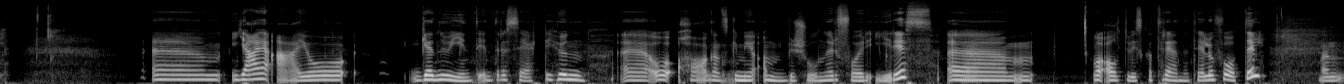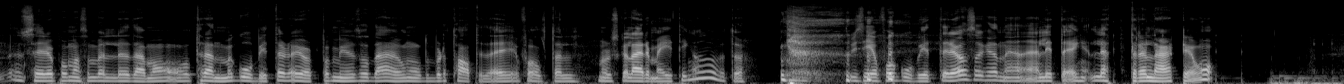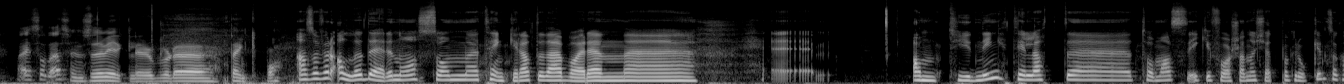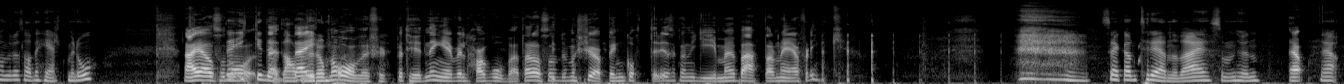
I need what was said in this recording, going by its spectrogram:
Ehm, jeg er jo genuint interessert i hund, eh, og har ganske mye ambisjoner for Iris. Um, og alt vi skal trene til å få til. Men du ser jo på meg som veldig det med å, å trene med godbiter, det hjelper mye, så det er jo noe du burde ta til deg i forhold til når du skal lære ting òg, vet du. Hvis jeg får godbiter, ja, så kan jeg litt lettere lært det òg. Nei, så det syns jeg virkelig du burde tenke på. Altså for alle dere nå som tenker at det der var en eh, eh, antydning til at eh, Thomas ikke får seg noe kjøtt på kroken, så kan dere ta det helt med ro. Nei, altså Det er ikke det det det er ikke noe overfylt betydning. Jeg vil ha godbæter. Altså, du må kjøpe inn godteri, så kan du gi meg bæter når jeg er flink. Så jeg kan trene deg som en hund. Ja. Ja,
